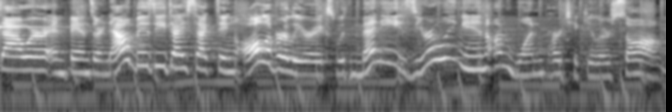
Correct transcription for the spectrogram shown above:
Sour, and fans are now busy dissecting all of her lyrics, with many zeroing in on one particular song.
